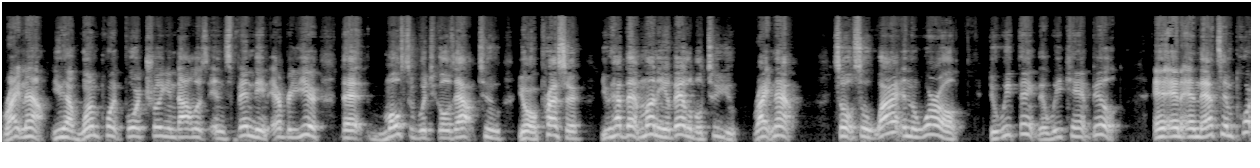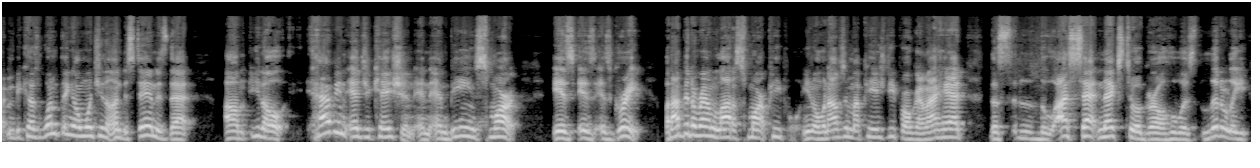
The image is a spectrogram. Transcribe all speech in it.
right now. You have 1.4 trillion dollars in spending every year that most of which goes out to your oppressor. You have that money available to you right now. So, so why in the world do we think that we can't build? And, and, and that's important because one thing I want you to understand is that, um, you know, having education and, and being smart is, is, is great. But I've been around a lot of smart people. You know, when I was in my PhD program, I had this, I sat next to a girl who was literally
